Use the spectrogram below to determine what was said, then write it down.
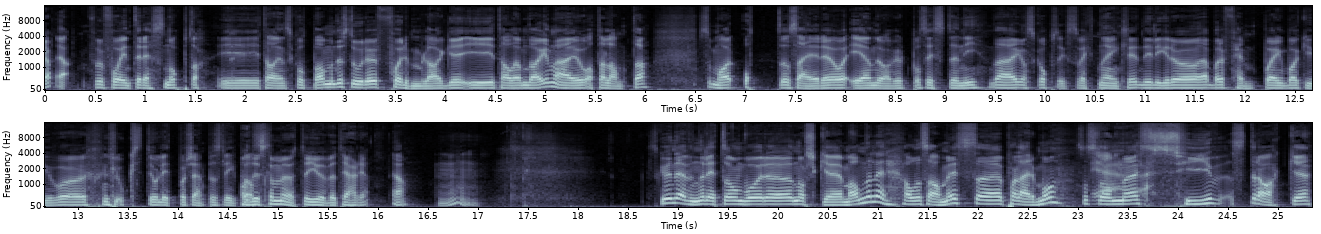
Ja. for å få interessen opp da i italiensk fotball. Men det store formlaget i Italia om dagen er jo Atalanta, som har åtte seire og én uavgjort på siste ni. Det er ganske oppsiktsvekkende, egentlig. De ligger og er bare fem poeng bak Juve og lukter jo litt på Champions League-plass. Og de skal møte Juve til helga. Mm. Skal vi nevne litt om vår eh, norske mann, eller? Alle samis, eh, Palermo, som står med syv strake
